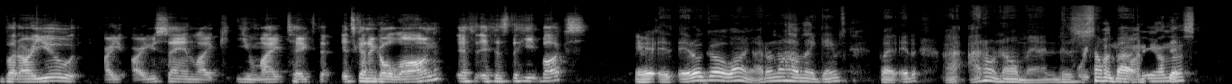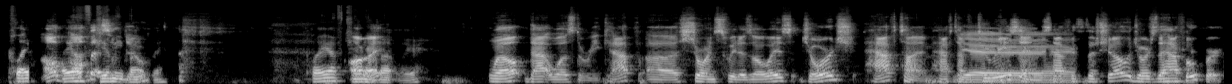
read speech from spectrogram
But are you are you are you saying like you might take the? It's going to go long if if it's the Heat Bucks. It, it, will go long. I don't know how many games, but it. I, I don't know, man. There's We something about money on the this. Play, I'll, I'll playoff bet Jimmy some do. Butler. Playoff Jimmy right. Butler. Well, that was the recap. Uh, short and sweet as always. George, halftime. Halftime for two Yeah. reasons. Half of the show, George the half hooper.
